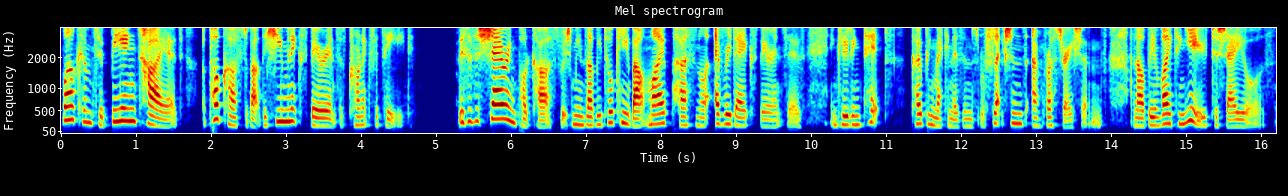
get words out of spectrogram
Welcome to Being Tired, a podcast about the human experience of chronic fatigue. This is a sharing podcast, which means I'll be talking about my personal everyday experiences, including tips, coping mechanisms, reflections, and frustrations, and I'll be inviting you to share yours.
